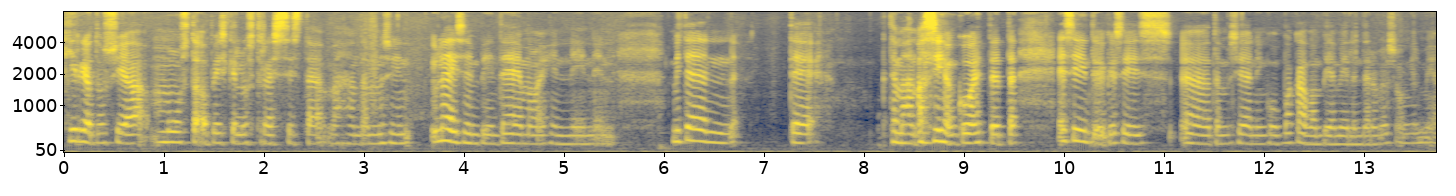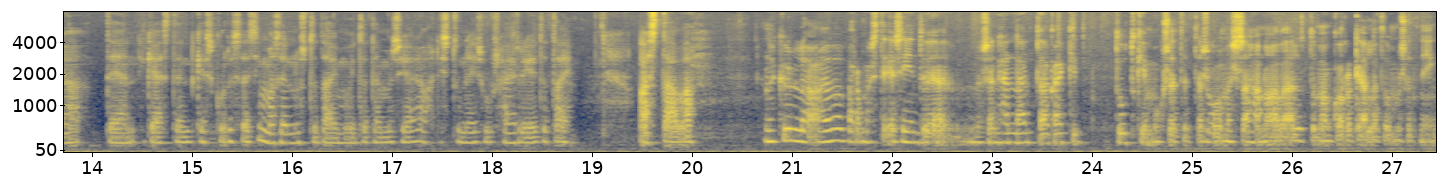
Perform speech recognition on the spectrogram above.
kirjoitus- ja muusta opiskelustressistä vähän tämmöisiin yleisempiin teemoihin, niin, niin miten te tämän asian koette, että esiintyykö siis ää, tämmöisiä niin kuin vakavampia mielenterveysongelmia teidän ikäisten keskuudessa, esimerkiksi masennusta tai muita tämmöisiä ahdistuneisuushäiriöitä tai vastaavaa? No kyllä, aivan varmasti esiintyy ja senhän näyttää kaikki tutkimukset, että Suomessahan on älyttömän korkealla tuommoiset niin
